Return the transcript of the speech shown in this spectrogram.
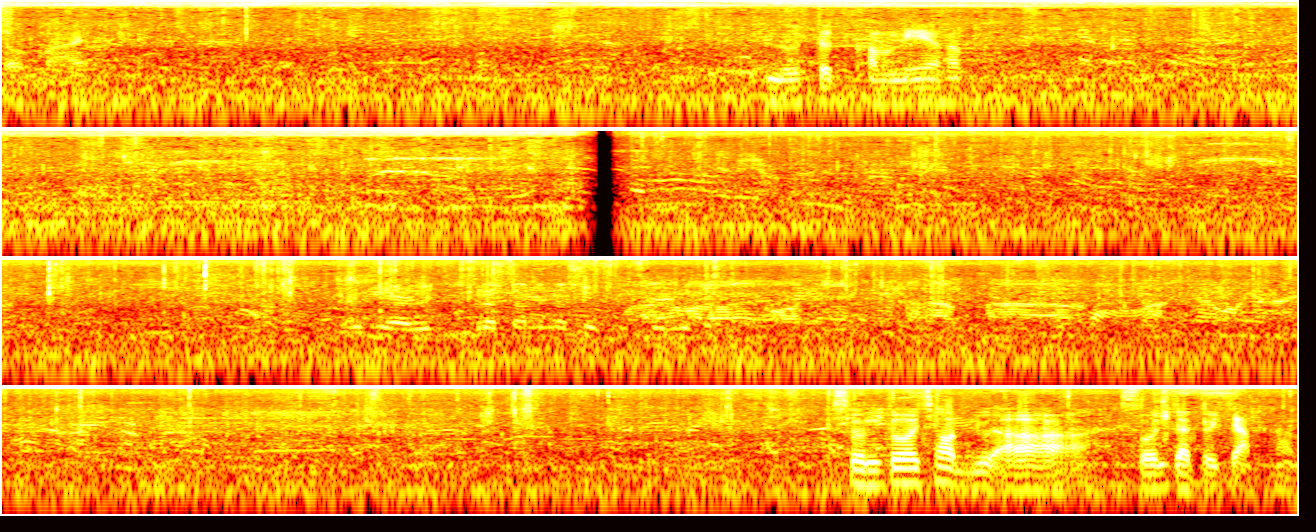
ดอกไม้ รู้ตึกคำนี้ครับ ส่วนตัวชอบอยู่อ่าสวนจตุจักรครับ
